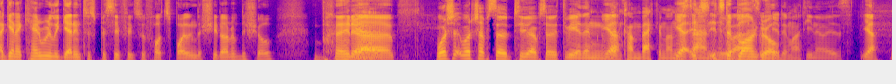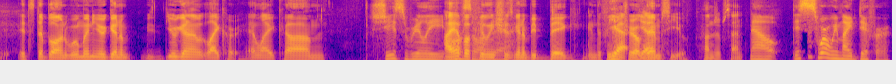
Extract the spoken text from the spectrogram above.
again, I can't really get into specifics without spoiling the shit out of the show, but Yeah. uh, watch watch episode two, episode three, and then, Yeah. then come back and understand. Yeah, it's- understand. it's who, the uh, blonde Sofia girl. Di Martino is. yeah, it's the blonde woman. You're gonna, you're gonna like her, and like, um, She's really. I have a feeling she's gonna be big in the Yeah, future of yeah. the MCU. Hundred percent. Now, this is where we might differ.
